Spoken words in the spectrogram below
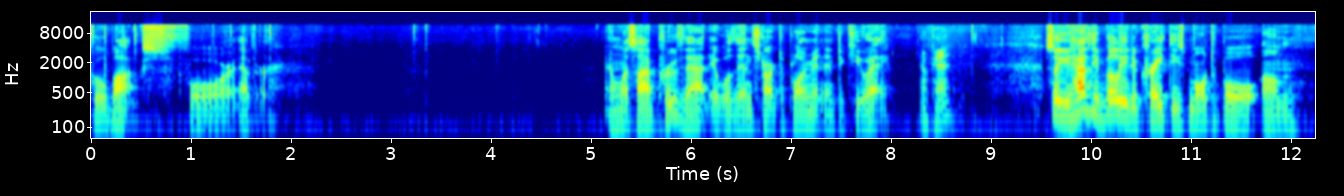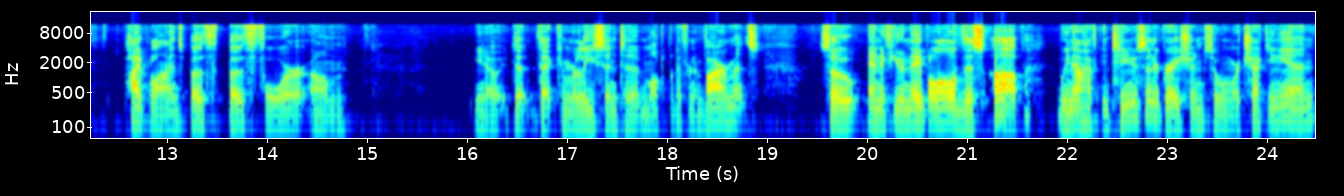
Toolbox forever. And once I approve that, it will then start deployment into QA. Okay. So you have the ability to create these multiple um, pipelines, both both for um, you know th- that can release into multiple different environments. So, and if you enable all of this up, we now have continuous integration. So when we're checking in,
